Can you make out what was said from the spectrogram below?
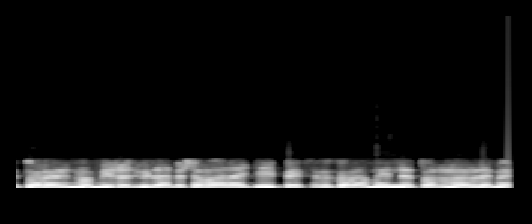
Ε, τώρα νομίζω ότι μιλάμε σοβαρά και υπεύθυνα. Τώρα, άμα είναι τώρα να λέμε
